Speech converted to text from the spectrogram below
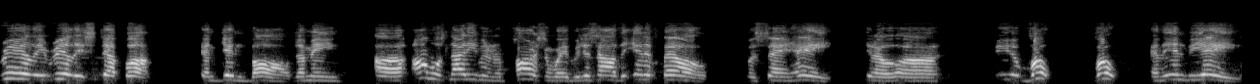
really, really step up and get involved. I mean, uh, almost not even in a partisan way, but just how the NFL was saying, "Hey, you know, uh, vote, vote," and the NBA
